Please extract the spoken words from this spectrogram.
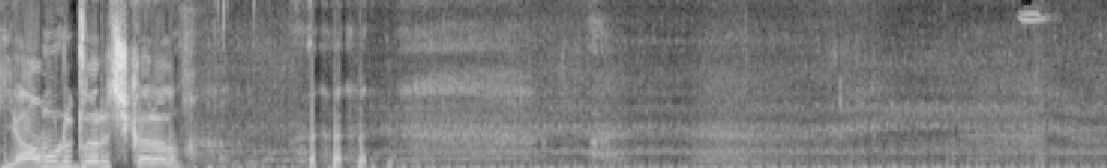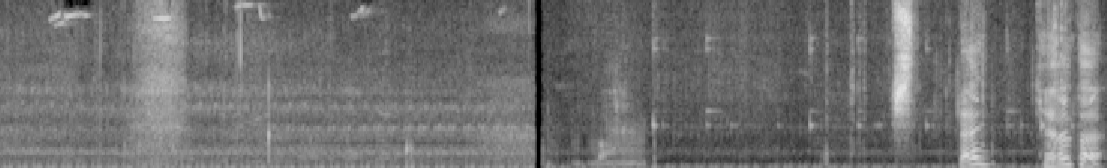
yağmurlukları çıkaralım. Lan kerata.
